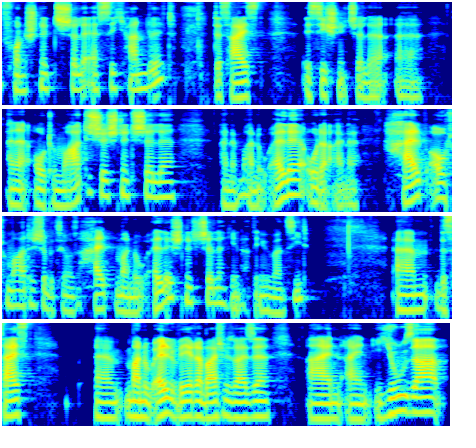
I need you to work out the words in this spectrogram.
von Schnittstelle es sich handelt. Das heißt, ist die Schnittstelle äh, eine automatische Schnittstelle, eine manuelle oder eine halbautomatische bzw. halbmanuelle Schnittstelle, je nachdem, wie man sieht. Ähm, das heißt, äh, manuell wäre beispielsweise ein, ein User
